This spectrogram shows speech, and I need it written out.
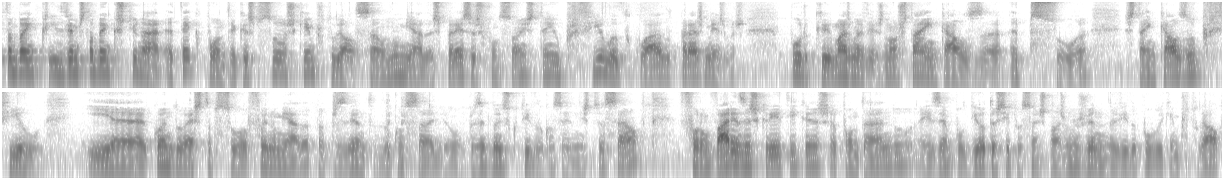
também, e devemos também questionar até que ponto é que as pessoas que em Portugal são nomeadas para estas funções têm o perfil adequado para as mesmas. Porque, mais uma vez, não está em causa a pessoa, está em causa o perfil. E uh, quando esta pessoa foi nomeada para presidente do Conselho, presidente do Executivo do Conselho de Administração, foram várias as críticas apontando, a exemplo de outras situações que nós vamos vendo na vida pública em Portugal,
